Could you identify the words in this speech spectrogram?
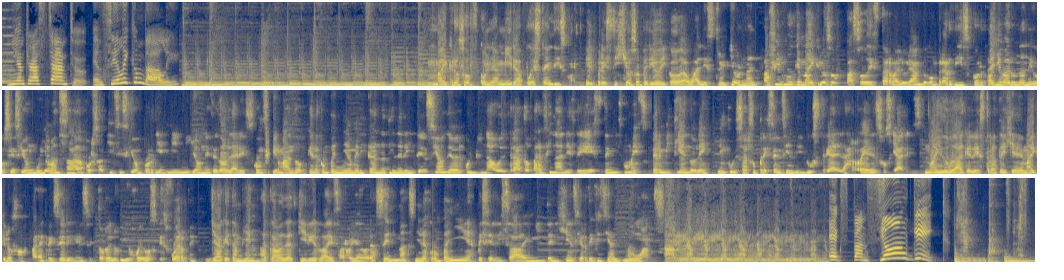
Mientras tanto, en Silicon Valley, Microsoft con la mira puesta en Discord. El prestigioso periódico The Wall Street Journal afirmó que Microsoft pasó de estar valorando comprar Discord a llevar una negociación muy avanzada por su adquisición por 10 mil millones de dólares, confirmando que la compañía americana tiene la intención de haber culminado el trato para finales de este mismo mes, permitiéndole impulsar su presencia en la industria de las redes sociales. No hay duda que la estrategia de Microsoft para crecer en el sector de los videojuegos es fuerte, ya que también acaba de adquirir la desarrolladora Zenimax y la compañía especializada en inteligencia artificial Nuance. Expansión Geek.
